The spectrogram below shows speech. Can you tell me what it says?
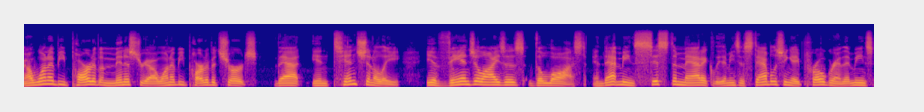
I want to be part of a ministry. I want to be part of a church that intentionally evangelizes the lost. And that means systematically, that means establishing a program, that means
